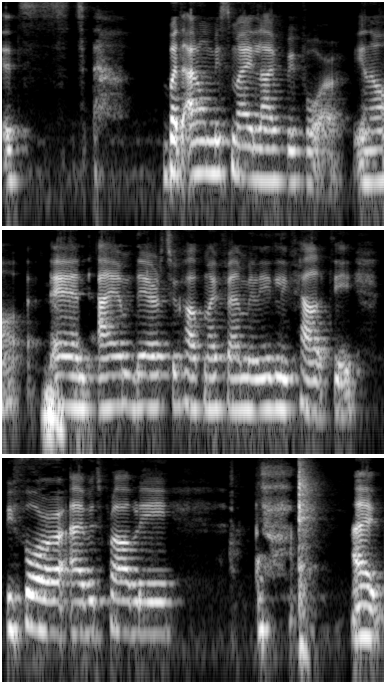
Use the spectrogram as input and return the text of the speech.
it's but i don't miss my life before you know no. and i am there to help my family live healthy before i would probably i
